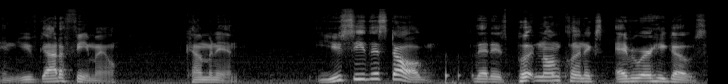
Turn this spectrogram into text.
and you've got a female coming in, you see this dog that is putting on clinics everywhere he goes.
